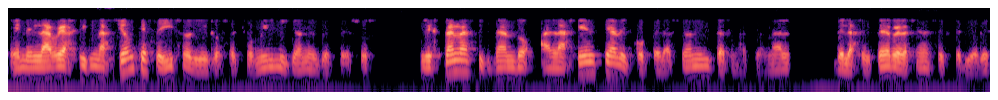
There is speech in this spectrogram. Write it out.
en la reasignación que se hizo de los 8 mil millones de pesos, le están asignando a la Agencia de Cooperación Internacional de la Secretaría de Relaciones Exteriores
